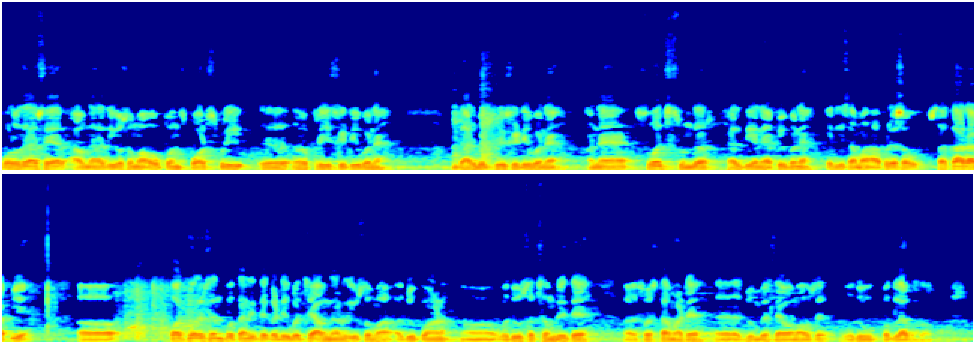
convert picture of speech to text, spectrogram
વડોદરા શહેર આવનારા દિવસોમાં open sports free free city બને, ગાર્બેજ ફ્રી સિટી બને અને સ્વચ્છ, સુંદર, હેલ્ધી અને હેપી બને એ દિશામાં આપણે સૌ સહકાર આપીએ. કોર્પોરેશન પોતાની રીતે કટિબદ્ધ છે આવનારા દિવસોમાં હજુ પણ વધુ સક્ષમ રીતે સ્વચ્છતા માટે ઝુંબેશ લેવામાં આવશે, વધુ પગલાં ભરવામાં આવશે.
